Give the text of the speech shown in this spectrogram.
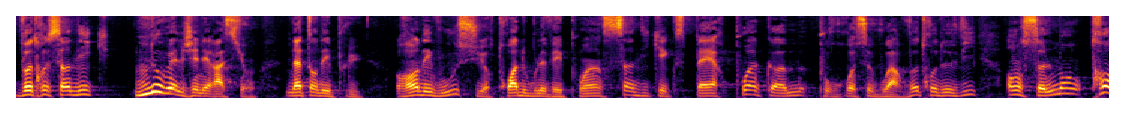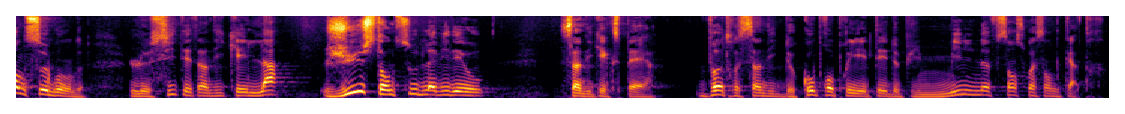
votre syndic nouvelle génération. N'attendez plus. Rendez-vous sur www.syndicexpert.com pour recevoir votre devis en seulement 30 secondes. Le site est indiqué là, juste en dessous de la vidéo. Syndic Expert, votre syndic de copropriété depuis 1964.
